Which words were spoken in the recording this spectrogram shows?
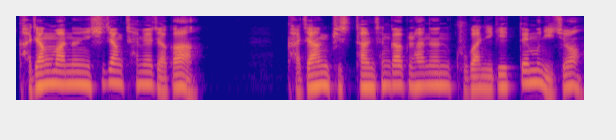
가장 많은 시장 참여자가 가장 비슷한 생각을 하는 구간이기 때문이죠.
